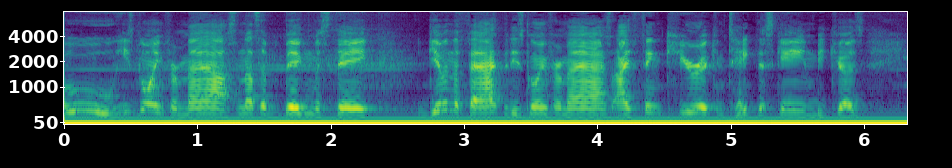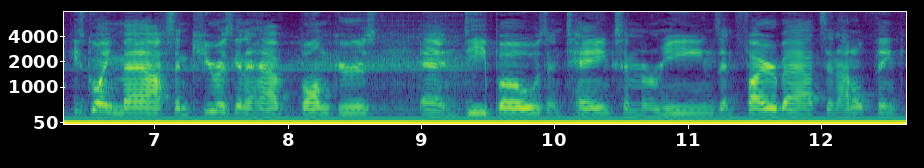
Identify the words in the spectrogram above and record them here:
ooh, he's going for mass, and that's a big mistake. Given the fact that he's going for mass, I think Kira can take this game because he's going mass, and Kira's going to have bunkers and depots and tanks and Marines and fire bats, and I don't think,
